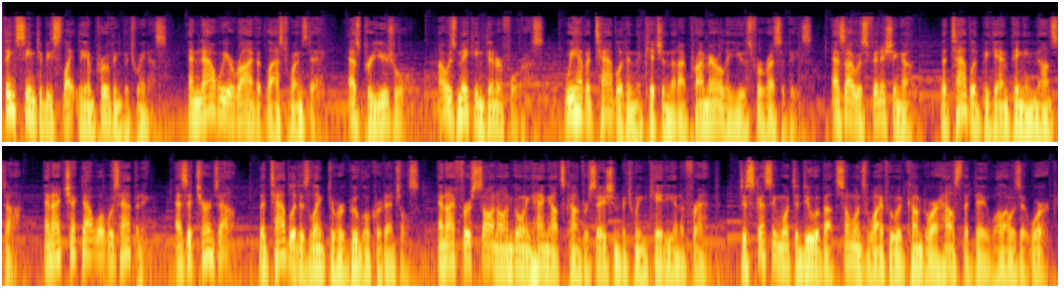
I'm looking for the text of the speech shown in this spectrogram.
things seemed to be slightly improving between us. And now we arrive at last Wednesday. As per usual, I was making dinner for us. We have a tablet in the kitchen that I primarily use for recipes. As I was finishing up, the tablet began pinging nonstop, and I checked out what was happening. As it turns out, the tablet is linked to her Google credentials, and I first saw an ongoing Hangouts conversation between Katie and a friend, discussing what to do about someone's wife who had come to our house that day while I was at work.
